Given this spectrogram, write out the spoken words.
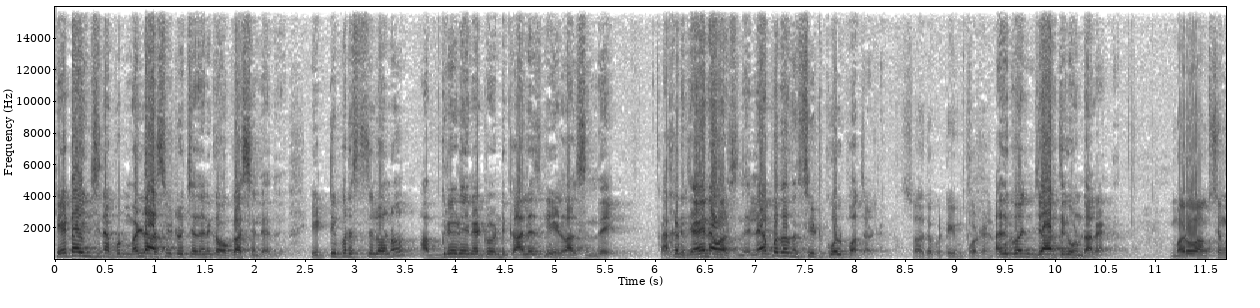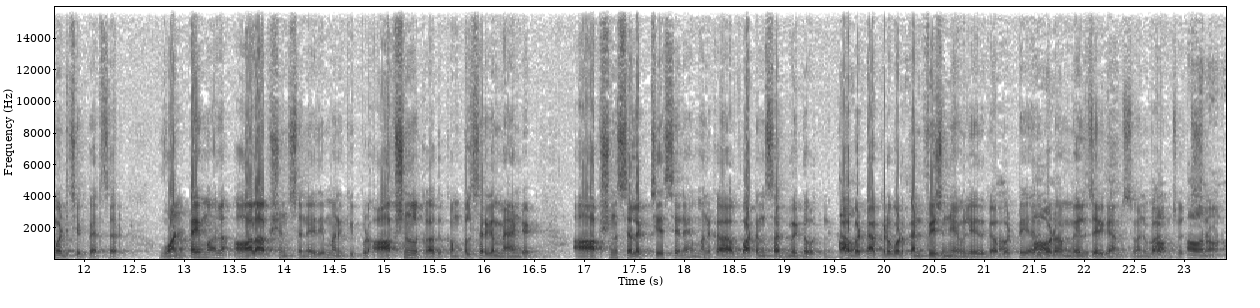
కేటాయించినప్పుడు మళ్ళీ ఆ సీట్ వచ్చేదానికి అవకాశం లేదు. ఎట్టి పరిస్థితుల్లోనూ అప్గ్రేడ్ అయినటువంటి కాలేజీకి వెళ్ళాల్సిందే. అక్కడ జాయిన్ అవ్వాల్సిందే. లేకపోతే అతను సీట్ కోల్పోతాడు. సో అదొకటి ఇంపార్టెంట్ అది కొంచెం జాగ్రత్తగా ఉండాలండి. మరో అంశం కూడా చెప్పారు sir. One time all options అనేది మనకి ఇప్పుడు ఆప్షనల్ కాదు కంపల్సరీగా మ్యాండేట్ ఆ ఆప్షన్ సెలెక్ట్ చేస్తేనే మనకు ఆ బటన్ సబ్మిట్ అవుతుంది. కాబట్టి అక్కడ కూడా కన్ఫ్యూజన్ ఏమి లేదు కాబట్టి అది కూడా మేలు జరిగే అంశం అని భావించవచ్చు. అవునవును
